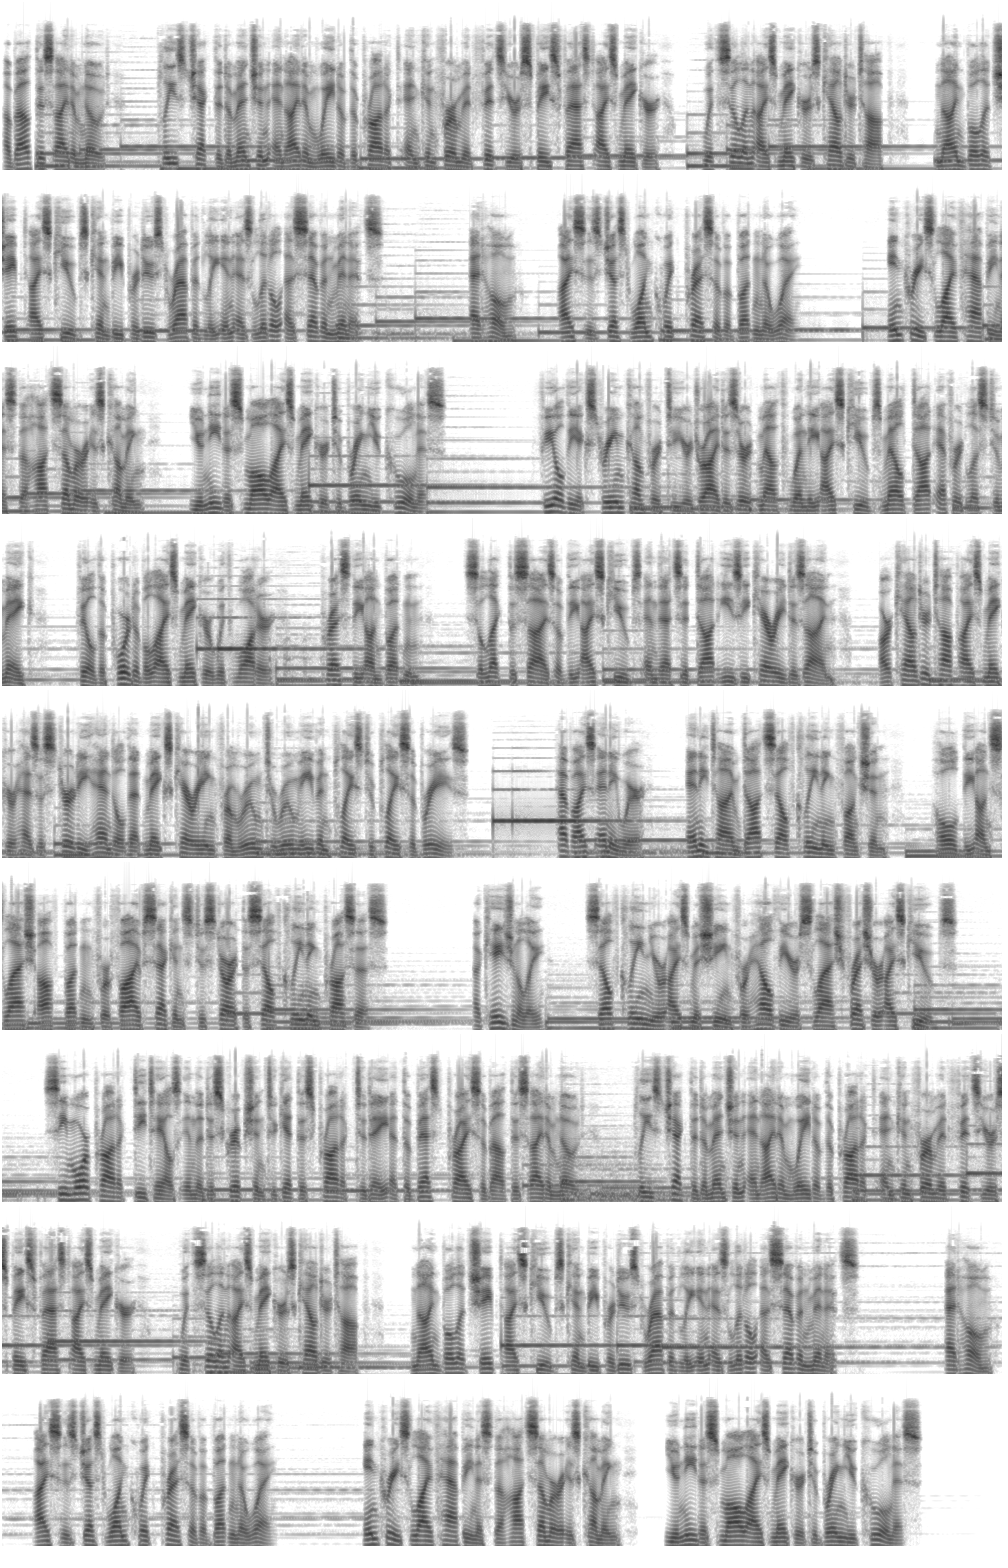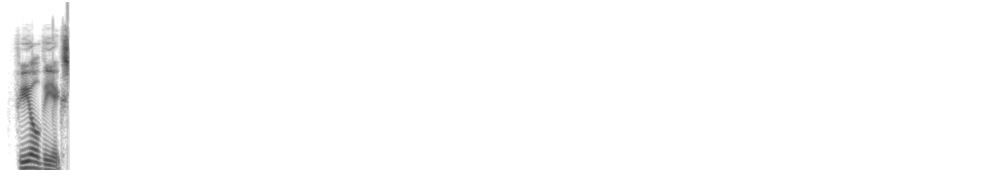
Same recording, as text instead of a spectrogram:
About this item note, please check the dimension and item weight of the product and confirm it fits your space fast ice maker, with Silonn Ice Maker's countertop, 9 bullet-shaped ice cubes can be produced rapidly in as little as 7 minutes. At home, ice is just one quick press of a button away. Increase life happiness The hot summer is coming, you need a small ice maker to bring you coolness. Feel the extreme comfort to your dry dessert mouth when the ice cubes melt. Effortless to make, fill the portable ice maker with water, press the on button, select the size of the ice cubes and that's it. Easy carry design, our countertop ice maker has a sturdy handle that makes carrying from room to room even place to place a breeze. Have ice anywhere, anytime. Self-cleaning function, hold the on slash off button for 5 seconds to start the self-cleaning process. Occasionally, self-clean your ice machine for healthier slash fresher ice cubes. See more product details in the description to get this product today at the best price about this item note, please check the dimension and item weight of the product and confirm it fits your space fast ice maker, with Silonn Ice Maker's countertop, 9 bullet-shaped ice cubes can be produced rapidly in as little as 7 minutes. At home, ice is just one quick press of a button away. Increase life happiness The hot summer is coming, you need a small ice maker to bring you coolness. Feel the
